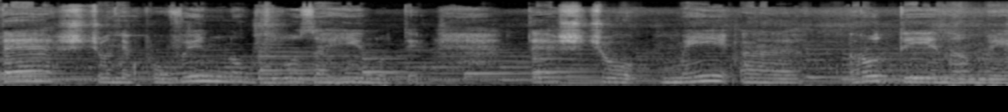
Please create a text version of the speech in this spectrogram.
те, що не повинно було загинути. Те, що ми е, родинами,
